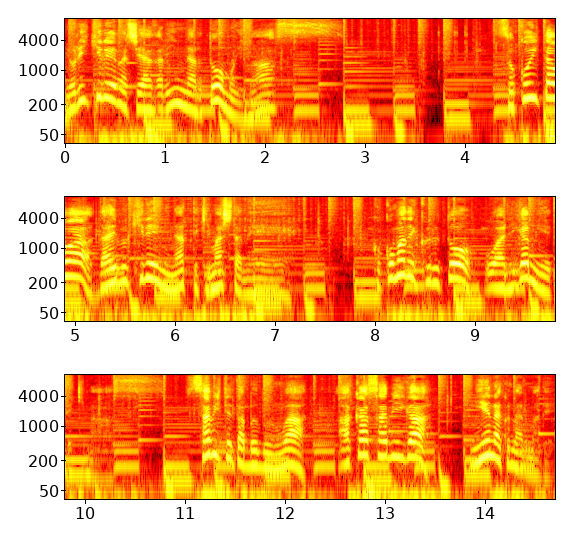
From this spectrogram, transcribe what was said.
より綺麗な仕上がりになると思います。底板はだいぶ綺麗になってきましたね。ここまで来ると終わりが見えてきます。錆びてた部分は赤サビが見えなくなるまで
